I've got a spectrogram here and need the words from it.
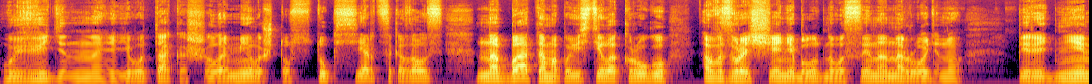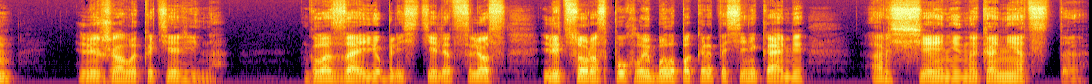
Увиденное его так ошеломило, что стук сердца, казалось, набатом оповестил округу о возвращении блудного сына на родину. Перед ним лежала Катерина. Глаза ее блестели от слез, лицо распухло и было покрыто синяками. «Арсений, наконец-то!»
